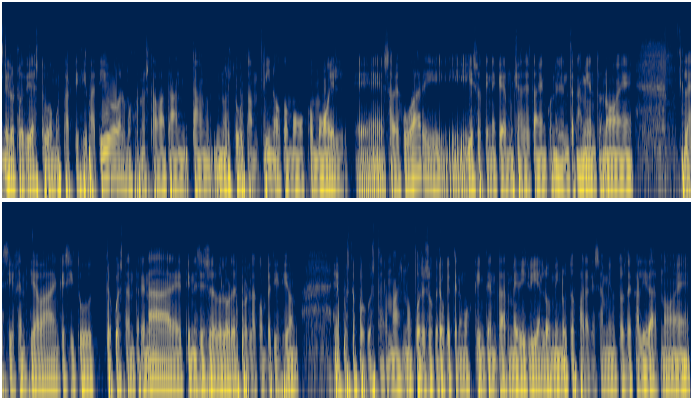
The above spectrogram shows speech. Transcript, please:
El otro día estuvo muy participativo, a lo mejor no estaba tan, tan no estuvo tan fino como, como él eh, sabe jugar y, eso tiene que ver muchas veces también con el entrenamiento, ¿no? la exigencia va en que si tú te cuesta entrenar, tienes ese dolor después de la competición, pues te puede costar más, ¿no? Por eso creo que tenemos que intentar medir bien los minutos para que sean minutos de calidad, ¿no? Eh,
